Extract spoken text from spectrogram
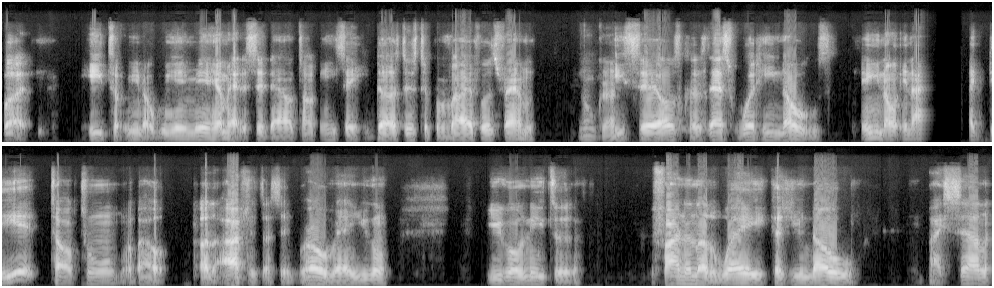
But he took you know we and me and him had to sit down talking. He said he does this to provide for his family. Okay. he sells because that's what he knows. And you know, and I I did talk to him about other options. I said, bro, man, you gonna you gonna need to find another way because you know by selling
